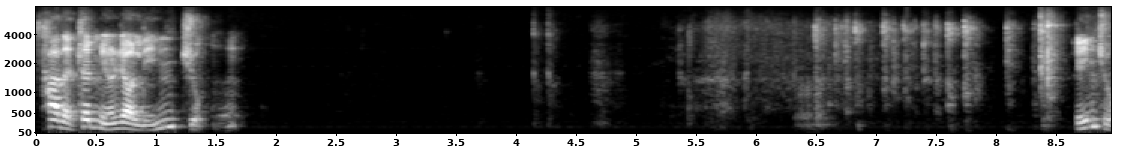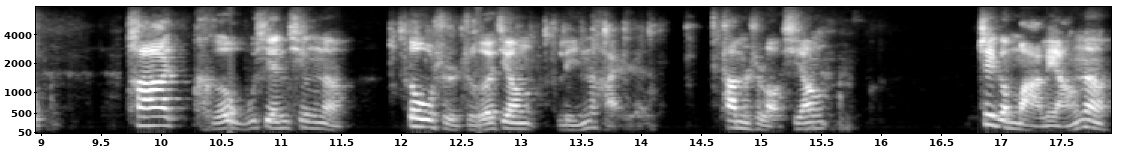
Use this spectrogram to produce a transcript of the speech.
他的真名叫林炯，林炯，他和吴先清呢都是浙江临海人，他们是老乡。这个马良呢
